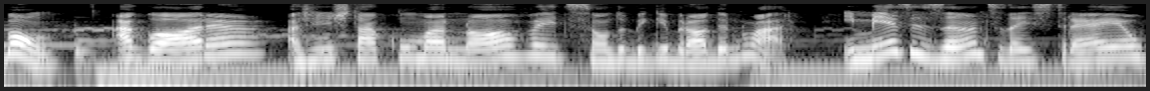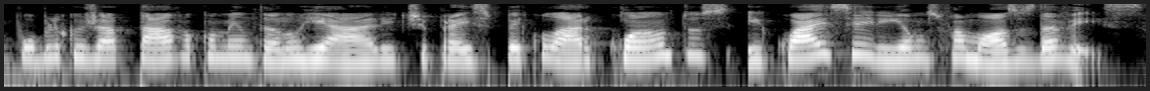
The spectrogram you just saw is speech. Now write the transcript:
Bom, agora a gente está com uma nova edição do Big Brother no ar. E meses antes da estreia, o público já estava comentando o reality para especular quantos e quais seriam os famosos da vez.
